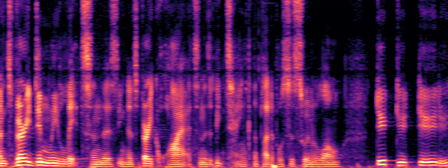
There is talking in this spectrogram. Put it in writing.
and it's very dimly lit, and there's, you know, it's very quiet, and there's a big tank, and the platypus is swimming along. Do, do, do, do,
